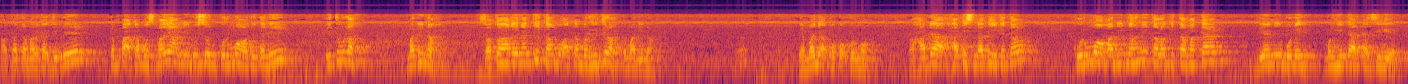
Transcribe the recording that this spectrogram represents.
ha, kata malaikat Jibril tempat kamu semayang di dusun kurma tu tadi itulah Madinah suatu hari nanti kamu akan berhijrah ke Madinah ha? yang banyak pokok kurma ada hadis Nabi kata kurma Madinah ni kalau kita makan dia ni boleh menghindarkan sihir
